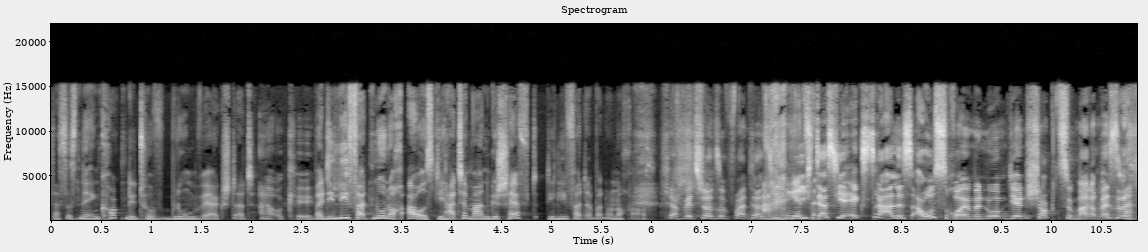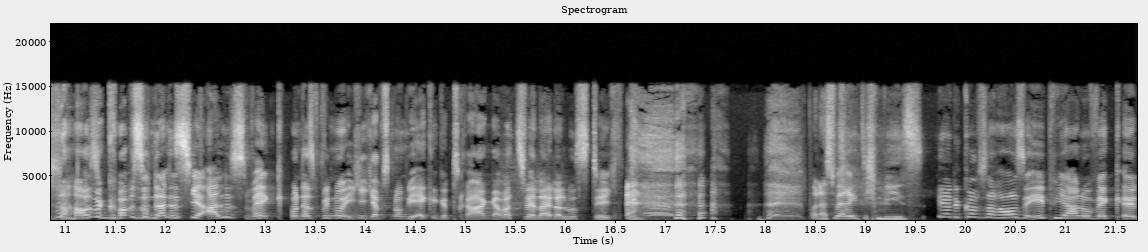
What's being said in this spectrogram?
Das ist eine Inkognito-Blumenwerkstatt. ah, okay. Weil die liefert nur noch aus. Die hatte mal ein Geschäft, die liefert aber nur noch aus. Ich habe jetzt schon so Fantasie, Ach, wie ich das hier extra alles ausräume, nur um dir einen Schock zu machen. Weißt du, dass du nach Hause kommst und dann ist hier alles weg. Und das bin nur ich. Ich habe es nur um die Ecke getragen, aber es wäre leider lustig. Boah, das wäre richtig mies. Ja, du kommst nach Hause, E-Piano weg, äh,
